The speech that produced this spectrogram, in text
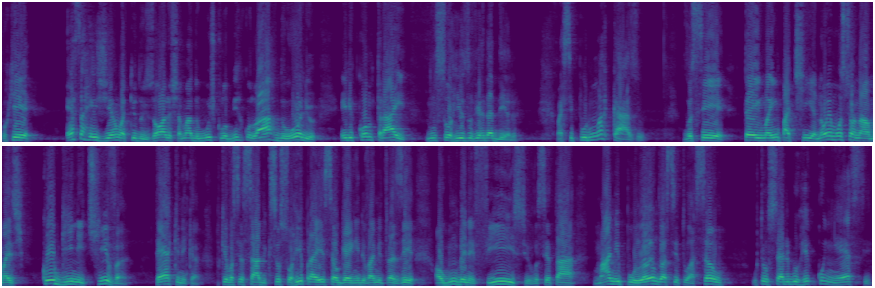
Porque essa região aqui dos olhos, chamado músculo bircular do olho, ele contrai num sorriso verdadeiro. Mas se por um acaso você tem uma empatia não emocional, mas cognitiva, técnica, porque você sabe que se eu sorrir para esse alguém, ele vai me trazer algum benefício, você está manipulando a situação, o teu cérebro reconhece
